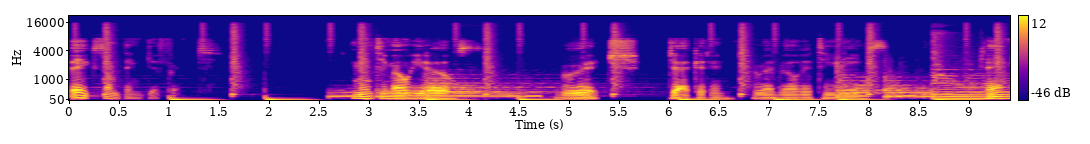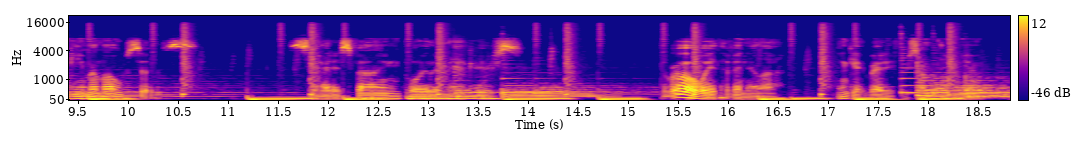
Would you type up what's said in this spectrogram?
Bake something different. Minty mojitos, rich, decadent red velvetinis, tangy mimosas, satisfying Boilermakers. Throw away the vanilla and get ready for something new.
